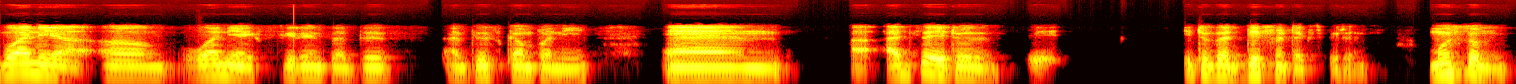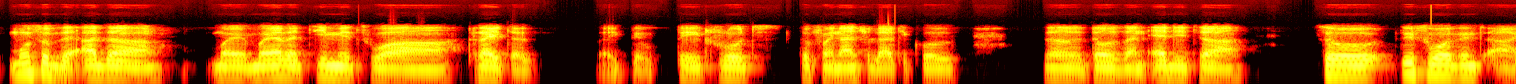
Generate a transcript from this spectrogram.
one year, um, one year experience at this at this company, and I'd say it was it was a different experience. Most of most of the other my my other teammates were writers, like they they wrote the financial articles. The, there was an editor, so this wasn't a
